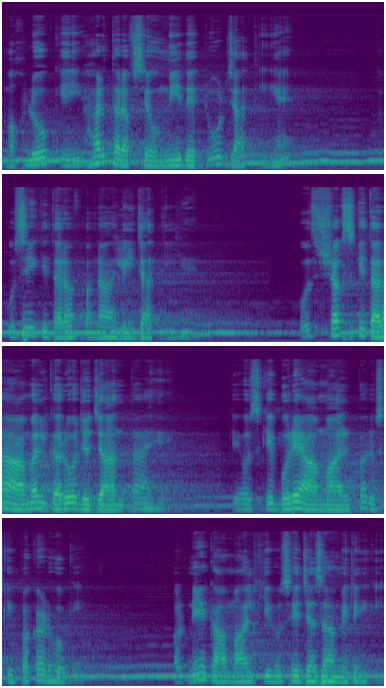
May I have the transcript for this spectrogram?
مخلوق کی ہر طرف سے امیدیں ٹوٹ جاتی ہیں اسی کی طرف پناہ لی جاتی ہے۔ اس شخص کی طرح عمل کرو جو جانتا ہے کہ اس کے برے اعمال پر اس کی پکڑ ہوگی اور نیک اعمال کی اسے جزا ملے گی۔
